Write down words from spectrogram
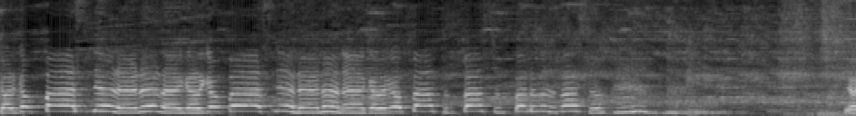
Gotta go fast, na na na na. Gotta go fast, na na na na. Gotta go faster, faster, faster, faster, faster. Yeah.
